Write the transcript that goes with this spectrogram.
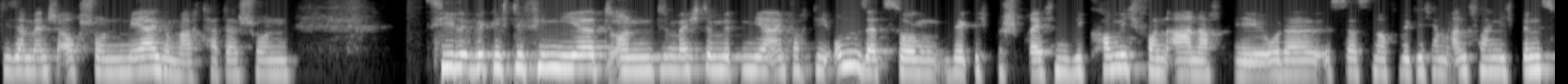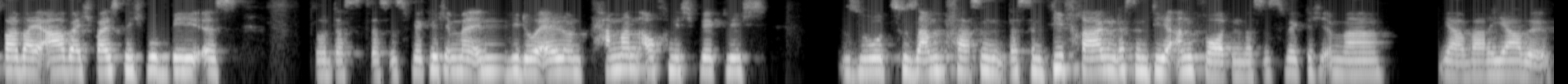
dieser Mensch auch schon mehr gemacht? Hat er schon Ziele wirklich definiert und möchte mit mir einfach die Umsetzung wirklich besprechen. Wie komme ich von A nach B? Oder ist das noch wirklich am Anfang? Ich bin zwar bei A, aber ich weiß nicht, wo B ist. So, das, das ist wirklich immer individuell und kann man auch nicht wirklich so zusammenfassen. Das sind die Fragen, das sind die Antworten. Das ist wirklich immer, ja, variabel.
